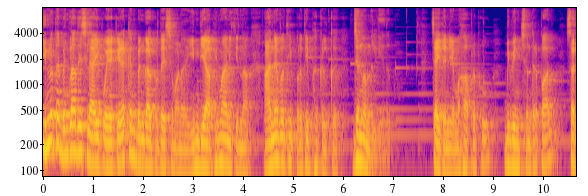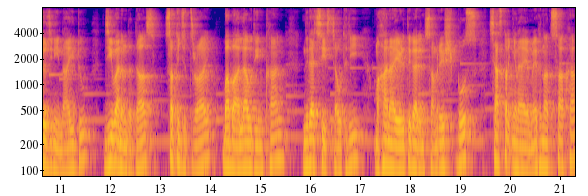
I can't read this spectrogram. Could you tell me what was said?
ഇന്നത്തെ ബംഗ്ലാദേശിലായി പോയ കിഴക്കൻ ബംഗാൾ പ്രദേശമാണ് ഇന്ത്യ അഭിമാനിക്കുന്ന അനവധി പ്രതിഭകൾക്ക് ജന്മം നൽകിയത്. ചൈതന്യ മഹാപ്രഭു ബിപിൻ ചന്ദ്രപാൽ സരോജിനി നായിഡു ജീവാനന്ദ ദാസ് സത്യജിത് റായ് ബാബ അലാവുദ്ദീൻ ഖാൻ നിരാശീസ് ചൗധരി മഹാനായ എഴുത്തുകാരൻ സമരേഷ് ബോസ് ശാസ്ത്രജ്ഞനായ മേഘനാഥ് സാഖ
